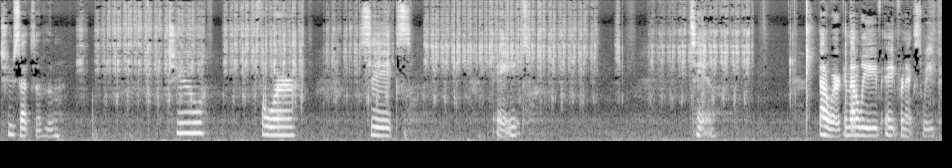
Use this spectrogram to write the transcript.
two sets of them. Two, four, six, eight, ten. That'll work, and that'll leave eight for next week.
